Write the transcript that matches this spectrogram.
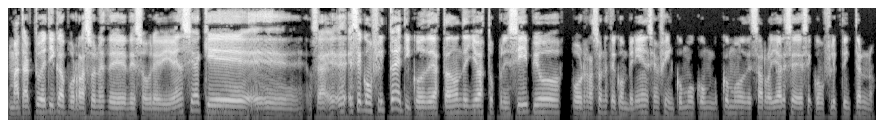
matar tu ética por razones de, de sobrevivencia que, eh, o sea, e, e, ese conflicto ético de hasta dónde llevas tus principios por razones de conveniencia, en fin, cómo, cómo, desarrollar ese, ese conflicto interno.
